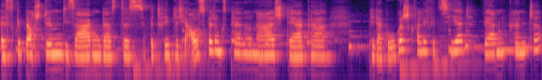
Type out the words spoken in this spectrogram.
Es gibt auch Stimmen, die sagen, dass das betriebliche Ausbildungspersonal stärker pädagogisch qualifiziert werden könnte?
